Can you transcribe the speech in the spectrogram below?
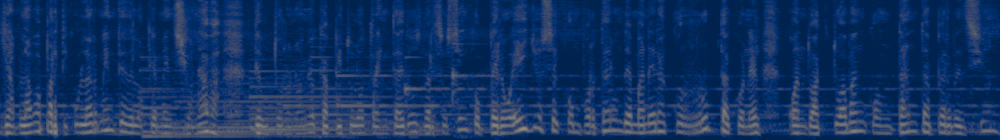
Y hablaba particularmente de lo que mencionaba Deuteronomio capítulo 32, verso 5. Pero ellos se comportaron de manera corrupta con él cuando actuaban con tanta perversión.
